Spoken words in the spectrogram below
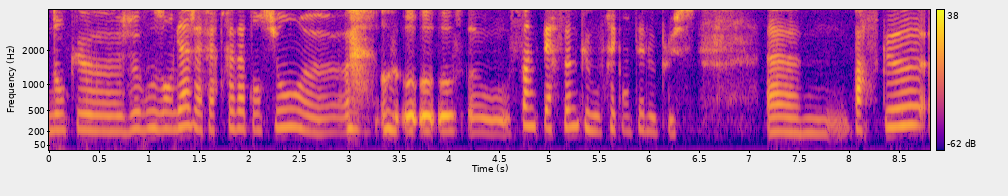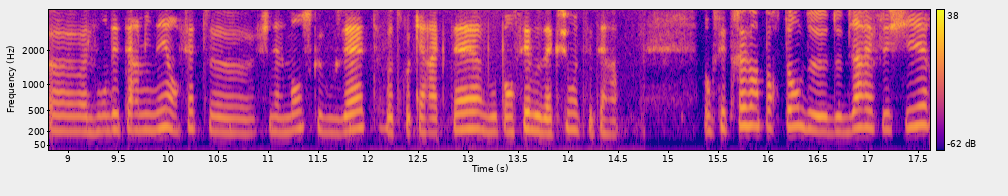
donc, euh, je vous engage à faire très attention euh, aux, cinq personnes que vous fréquentez le plus. Euh, parce que elles vont déterminer en fait finalement ce que vous êtes, votre caractère, vos pensées, vos actions, etc. Donc c'est très important de, bien réfléchir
